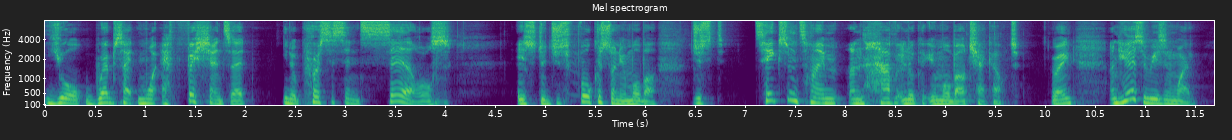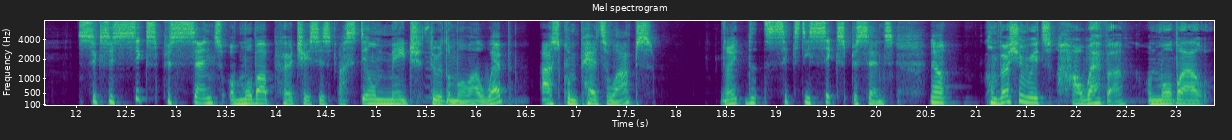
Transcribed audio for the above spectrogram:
your website more efficient at you know, processing sales is to just focus on your mobile. Just take some time and have a look at your mobile checkout, right? And here's the reason why. 66% of mobile purchases are still made through the mobile web as compared to apps, right? 66%. Now, Conversion rates, however, on mobile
